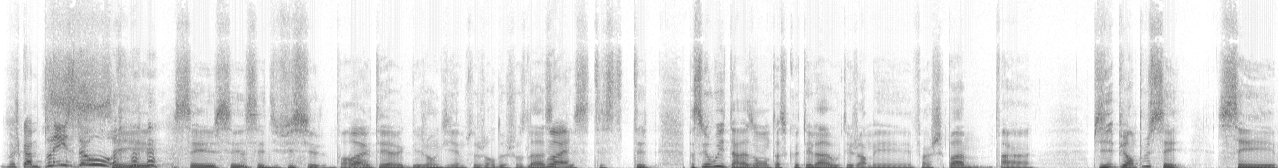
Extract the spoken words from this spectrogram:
Moi, je suis comme, please do! C'est- difficile pour avoir Ouais. été avec des gens qui aiment ce genre de choses-là. Ouais. Parce que oui, t'as raison, t'as ce côté-là où t'es genre, mais. Enfin, je sais pas. Enfin. Puis, puis en plus, c'est. C'est.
